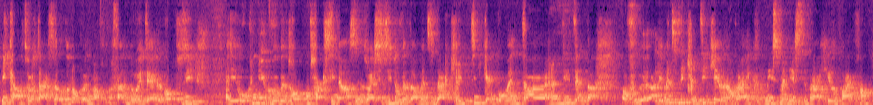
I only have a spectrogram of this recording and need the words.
Ik antwoord daar zelden op. Of, enfin, nooit eigenlijk op. Dus die, je ook nu bijvoorbeeld rond vaccinatie en zoals je ziet hoeveel dat mensen daar kritiek en commentaar en dit en dat. Of alleen mensen die kritiek geven, dan vraag ik het meest mijn eerste vraag heel vaak van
